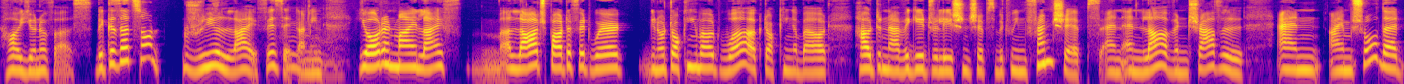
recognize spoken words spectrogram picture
her universe because that's not real life is it mm-hmm. i mean your and my life a large part of it we're you know talking about work talking about how to navigate relationships between friendships and and love and travel and i'm sure that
